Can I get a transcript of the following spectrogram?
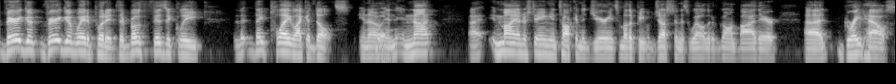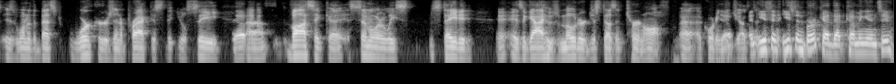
Very good, very good way to put it. They're both physically, they play like adults, you know, yeah. and, and not, uh, in my understanding, and talking to Jerry and some other people, Justin as well, that have gone by there, uh, Greathouse is one of the best workers in a practice that you'll see. Yep. Uh, Vasek uh, similarly s- stated as a guy whose motor just doesn't turn off, uh, according yep. to Justin. And Ethan Ethan Burke had that coming in too.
